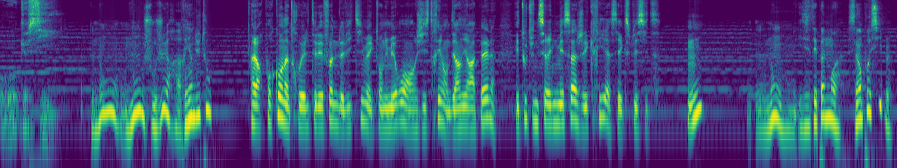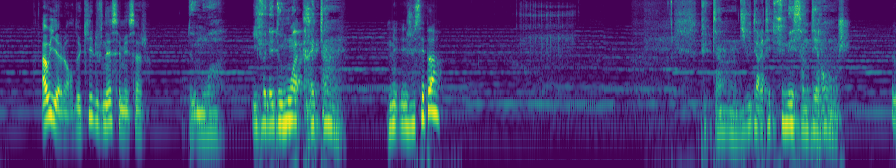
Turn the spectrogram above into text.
Oh que si. Non, non, je vous jure, rien du tout. Alors pourquoi on a trouvé le téléphone de la victime avec ton numéro enregistré en dernier appel et toute une série de messages écrits assez explicites? Hmm? Euh, non, ils étaient pas de moi, c'est impossible. Ah oui, alors de qui ils venaient ces messages? De moi. Il venait de moi, crétin. Mais je sais pas. Putain, dis-lui d'arrêter de fumer, ça me dérange. Euh,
